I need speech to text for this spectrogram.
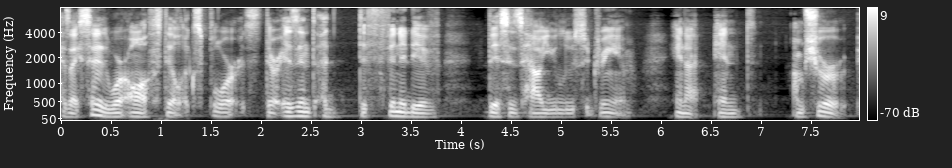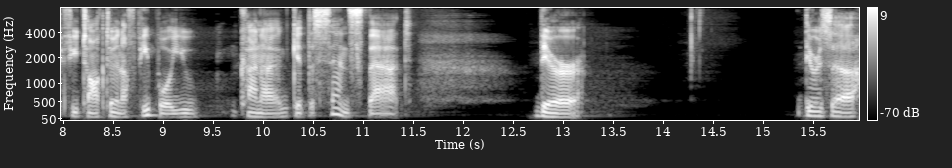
as I said we're all still explorers. There isn't a definitive this is how you lucid dream. And I and I'm sure if you talk to enough people you kind of get the sense that there there's a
